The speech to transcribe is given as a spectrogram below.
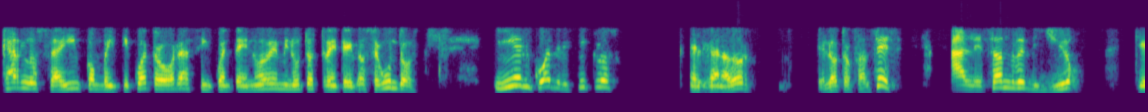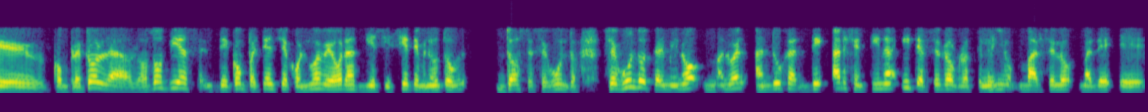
Carlos Saín con 24 horas 59 minutos 32 segundos. Y en cuadriciclos, el ganador, el otro francés, Alessandre Di que completó los dos días de competencia con 9 horas 17 minutos 12 segundos. Segundo terminó Manuel Andújar de Argentina y tercero brasileño Marcelo eh,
